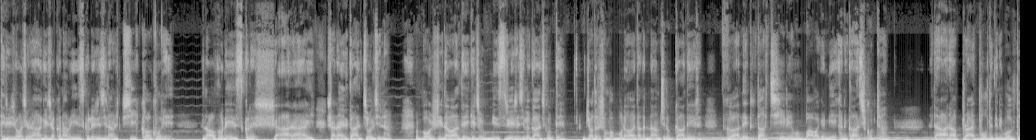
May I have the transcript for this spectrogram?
তিরিশ বছর আগে যখন আমি স্কুলে এসেছিলাম শিক্ষক হয়ে তখন এই স্কুলে সারাই সারাইয়ের কাজ চলছিল। বর্ষিদাবাদে কিছু মিস্ত্রি এসেছিল কাজ করতে। যতটা সম্ভব মনে হয় তাদের নাম ছিল কাদের। কাদের? তার ছেলে এবং বাবাকে নিয়ে এখানে কাজ করত। তারা প্রায় বলতে তিনি বলতো,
